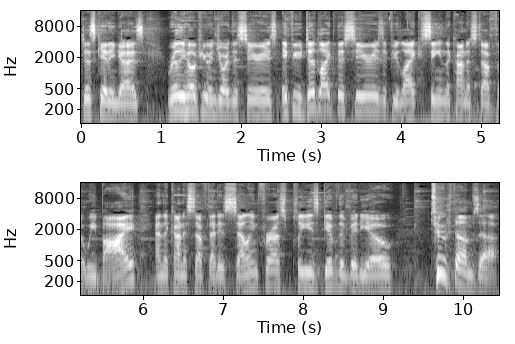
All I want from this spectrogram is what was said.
Just kidding, guys. Really hope you enjoyed this series. If you did like this series, if you like seeing the kind of stuff that we buy and the kind of stuff that is selling for us, please give the video two thumbs up.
